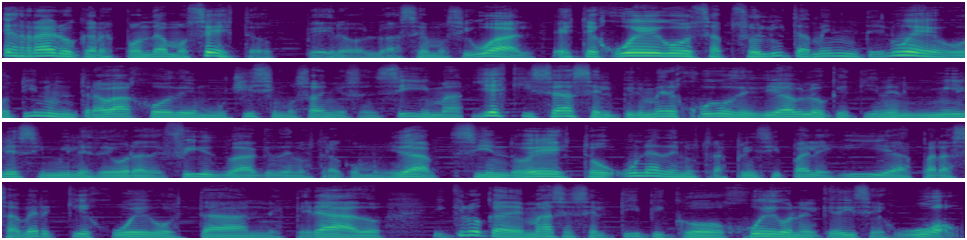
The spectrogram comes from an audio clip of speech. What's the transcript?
es raro que respondamos esto, pero lo hacemos igual. Este juego es absolutamente nuevo, tiene un trabajo de muchísimos años encima y es quizás el primer juego de Diablo que tiene miles y miles de horas de feedback de nuestra comunidad, siendo esto una de nuestras principales guías para saber qué juego es tan esperado y creo que además es el típico juego en el que dices, wow,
